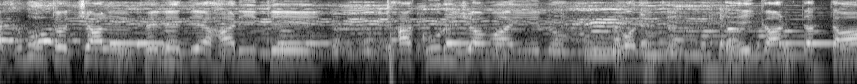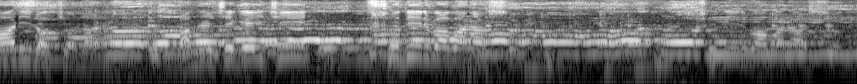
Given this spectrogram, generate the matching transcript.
এক মুঠো চাল ফেলে দে হাড়িতে ঠাকুর জমাই এলো ঘরেতে এই গানটা তারই রচনা। আমরা এসে গেছি সুধীর বাবার আশ্রমে। সুধীর বাবার আশ্রমে।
